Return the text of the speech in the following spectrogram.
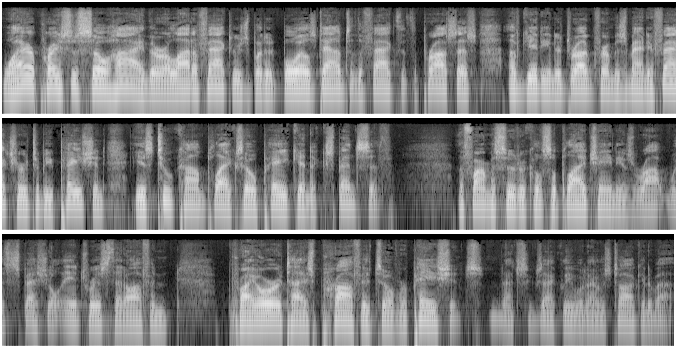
Why are prices so high? There are a lot of factors, but it boils down to the fact that the process of getting a drug from its manufacturer to be patient is too complex, opaque, and expensive. The pharmaceutical supply chain is wrought with special interests that often prioritize profits over patients. That's exactly what I was talking about.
